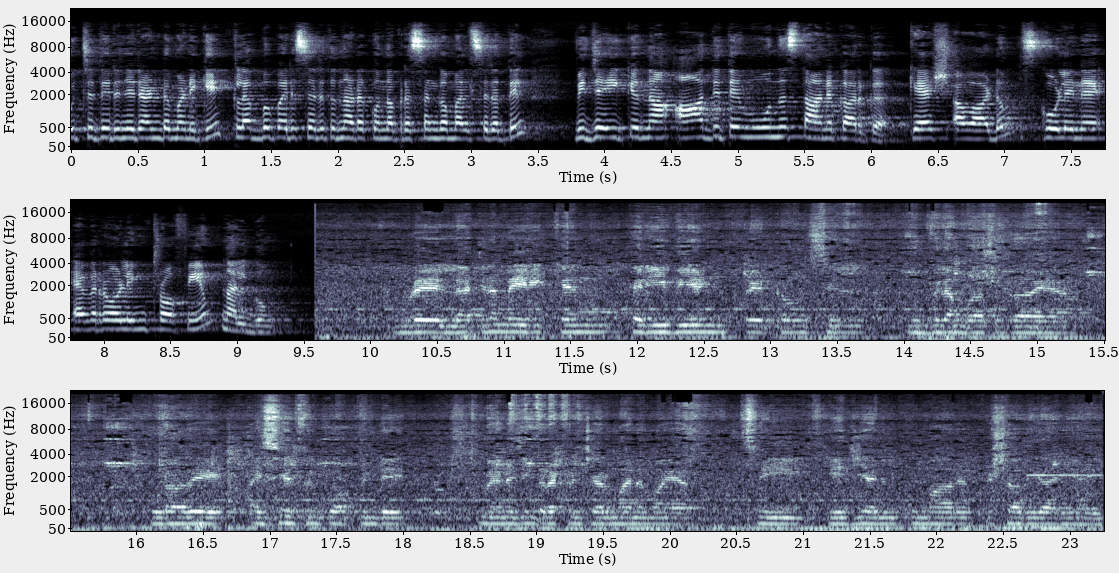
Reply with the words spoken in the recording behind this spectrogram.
ഉച്ചതിരിഞ്ഞ് രണ്ട് മണിക്ക് ക്ലബ്ബ് പരിസരത്ത് നടക്കുന്ന പ്രസംഗ മത്സരത്തിൽ വിജയിക്കുന്ന ആദ്യത്തെ മൂന്ന് സ്ഥാനക്കാർക്ക് ക്യാഷ് അവാർഡും സ്കൂളിന് എവറോളിംഗ് ട്രോഫിയും നൽകും. നമ്മുടെ Latin American Caribbean trade council goodwill അംബാസിഡറായ കൂടാതെ ഐ സി എൽ ഫിൽകോർപ്പിന്റെ മാനേജിംഗ് ഡയറക്ടറും ചെയർമാനുമായ ശ്രീ കെ ജി അനിൽകുമാർ രക്ഷാധികാരിയായി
